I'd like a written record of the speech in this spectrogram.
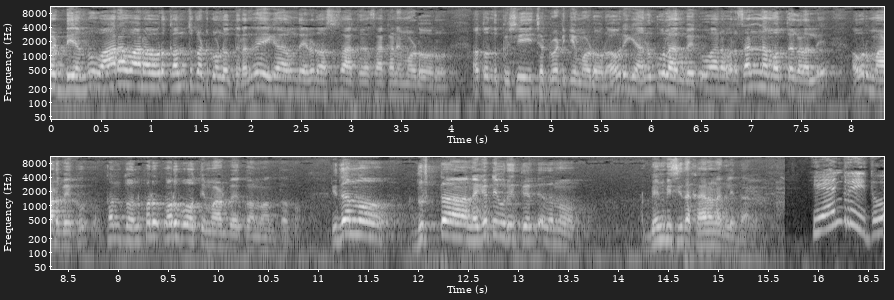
ಬಡ್ಡಿಯನ್ನು ವಾರ ವಾರ ಅವರು ಕಂತು ಕಟ್ಕೊಂಡು ಹೋಗ್ತಾರೆ. ಅಂದ್ರೆ ಈಗ ಒಂದು ಎರಡು ಹಸು ಸಾಕ ಸಾಕಣೆ ಮಾಡುವವರು ಮತ್ತೊಂದು ಕೃಷಿ ಚಟುವಟಿಕೆ ಮಾಡುವವರು ಅವರಿಗೆ ಅನುಕೂಲ ಆಗಬೇಕು ವಾರ ವಾರ ಸಣ್ಣ ಮೊತ್ತಗಳಲ್ಲಿ ಅವರು ಮಾಡಬೇಕು ಕಂತನ್ನು ಪರು ಮರುಪಾವತಿ ಮಾಡಬೇಕು ಅನ್ನುವಂಥದ್ದು. ಇದನ್ನು ದುಷ್ಟ ನೆಗೆಟಿವ್ ರೀತಿಯಲ್ಲಿ ಅದನ್ನು ಬಿಂಬಿಸಿದ ಕಾರಣಗಳಿದ್ದಾವೆ. ಏನ್ರಿ ಇದು?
